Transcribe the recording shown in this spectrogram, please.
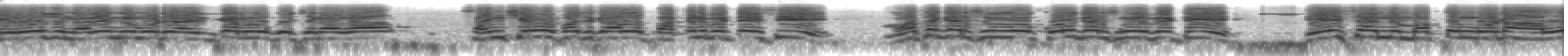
ఈ రోజు నరేంద్ర మోడీ అధికారంలోకి వచ్చినాగా సంక్షేమ పథకాలను పక్కన పెట్టేసి మత ఘర్షణలు కుల ఘర్షణలు పెట్టి దేశాన్ని మొత్తం కూడా అల్ల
